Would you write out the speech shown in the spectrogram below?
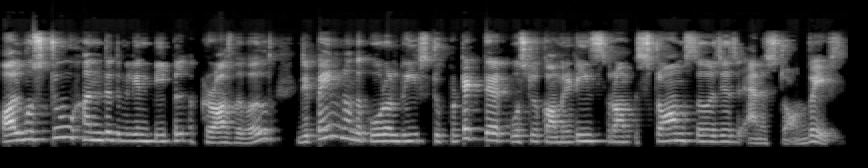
almost 200 million people across the world depend on the coral reefs to protect their coastal communities from storm surges and storm waves.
